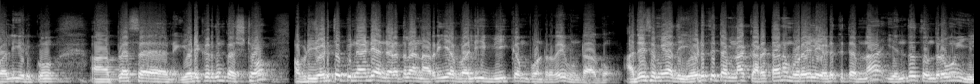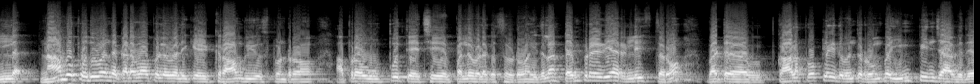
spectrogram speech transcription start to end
வலி இருக்கும். ப்ளஸ் எடுக்கிறதும் கஷ்டம். அப்படி எடுத்த பின்னாடி அந்த இடத்துல நிறைய வலி வீக்கம் போன்றவை உண்டாகும். அதே சமயம் அதை எடுத்துட்டோம்னா கரெக்டான முறையில் எடுத்துட்டோம்னா எந்த தொந்தரவும் இல்லை. நாம பொதுவாக இந்த கடவாப்பல்லு வலிக்கு கிராம்பு யூஸ் பண்றோம். அப்புறம் உப்பு தேய்ச்சி பல்லு விளக்க சொல்றோம். இதெல்லாம் டெம்பரரியா ரிலீஃப் தரும். பட் காலப்போக்கில் இது வந்து ரொம்ப இம்பிஞ்ச் ஆகுது.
